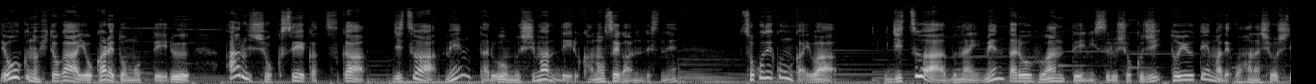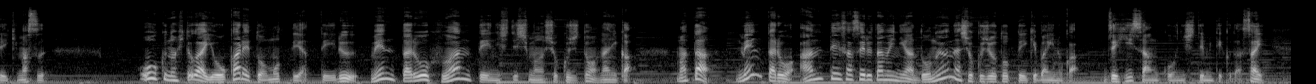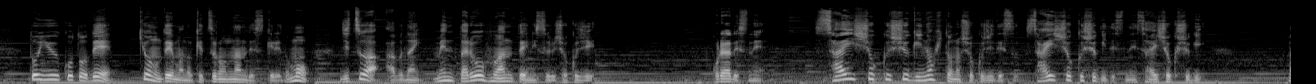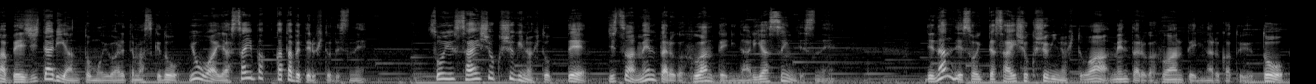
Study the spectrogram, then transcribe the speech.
で、多くの人が良かれと思っているある食生活が実はメンタルを蝕んでいる可能性があるんですね。そこで今回は実は危ないメンタルを不安定にする食事というテーマでお話をしていきます。多くの人が良かれと思ってやっているメンタルを不安定にしてしまう食事とは何か、また、メンタルを安定させるためにはどのような食事をとっていけばいいのか、ぜひ参考にしてみてください。ということで、今日のテーマの結論なんですけれども、実は危ないメンタルを不安定にする食事。これはですね、菜食主義の人の食事です。菜食主義ですね、菜食主義。まあ、ベジタリアンとも言われてますけど、要は野菜ばっか食べてる人ですね。そういう菜食主義の人って実はメンタルが不安定になりやすいんですね。で、なんでそういった菜食主義の人はメンタルが不安定になるかというと、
